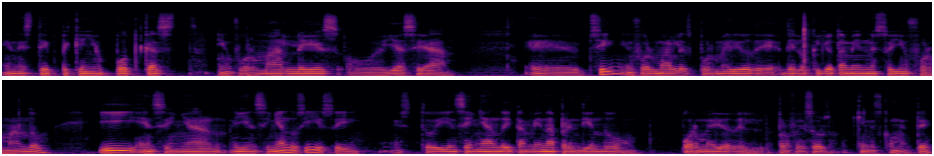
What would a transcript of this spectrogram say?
en este pequeño podcast informarles o ya sea eh, sí informarles por medio de, de lo que yo también me estoy informando y enseñar y enseñando, sí, estoy, estoy enseñando y también aprendiendo por medio del profesor quien les comenté.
